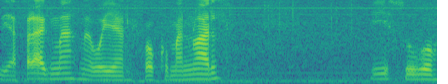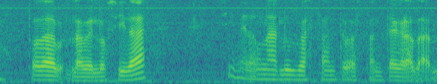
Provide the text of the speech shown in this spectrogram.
diafragma, me voy al foco manual y subo toda la velocidad. Sí me da una luz bastante, bastante agradable.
